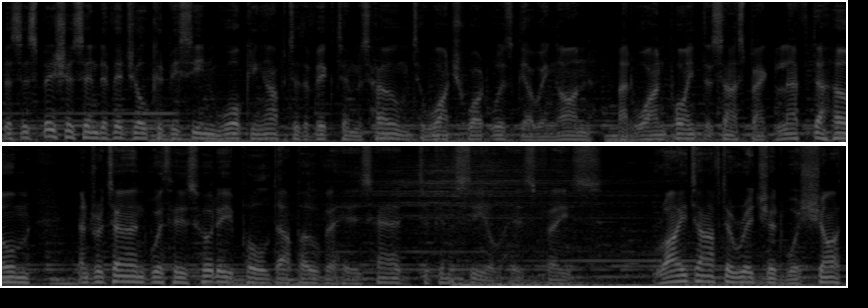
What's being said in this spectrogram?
the suspicious individual could be seen walking up to the victim's home to watch what was going on. At one point, the suspect left the home and returned with his hoodie pulled up over his head to conceal his face. Right after Richard was shot,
